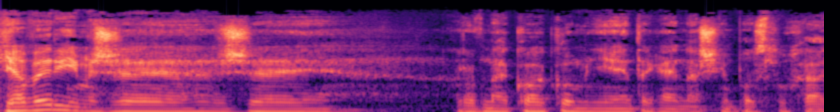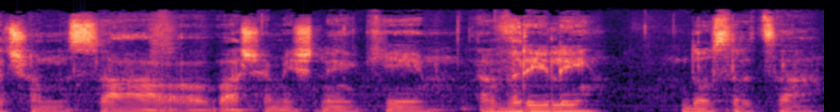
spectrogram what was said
Ja verím, že, že rovnako ako mne, tak aj našim poslucháčom sa vaše myšlienky vrili do srdca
